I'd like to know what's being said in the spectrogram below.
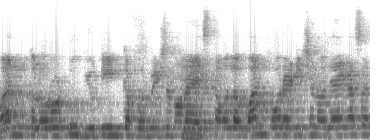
One chloro two butene का फॉर्मेशन हो रहा है। हम्म। इसका मतलब वन फोर एडिशन हो जाएगा सर।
